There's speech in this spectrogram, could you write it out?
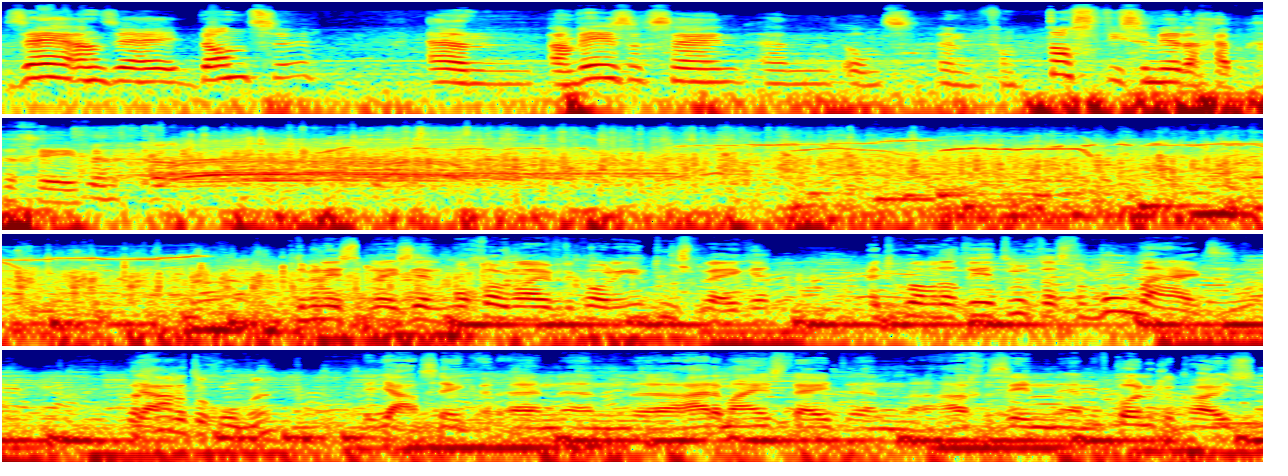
zij aan zij dansen en aanwezig zijn en ons een fantastische middag hebben gegeven. De minister-president mocht ook nog even de koningin toespreken. En toen kwam dat weer terug, dat verbondenheid. Daar gaat het toch om, hè? Ja, zeker. En, en uh, Hare Majesteit en haar gezin en het Koninklijk Huis uh,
